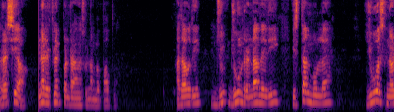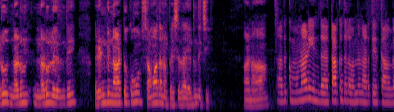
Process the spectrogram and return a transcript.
ரஷ்யா என்ன ரிஃப்ளெக்ட் பண்றாங்கன்னு சொல்லி நம்ம பார்ப்போம். அதாவது ஜூ ஜூன் ரெண்டாம் தேதி இஸ்தான்புல்ல யுஎஸ் நடு நடு நடுல இருந்து ரெண்டு நாட்டுக்கும் சமாதானம் பேசுறதா இருந்துச்சு. ஆனா அதுக்கு முன்னாடி இந்த தாக்குதலை வந்து நடத்தியிருக்காங்க.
